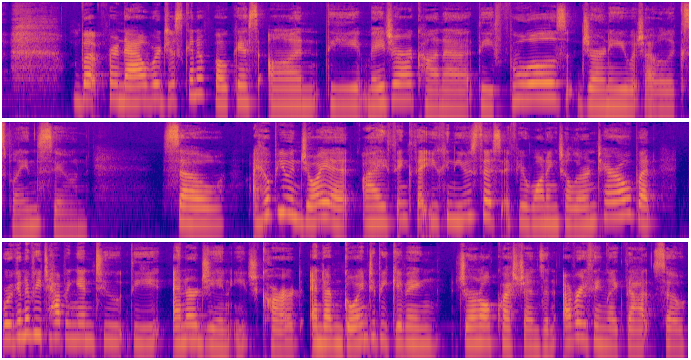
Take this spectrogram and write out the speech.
but for now, we're just going to focus on the major arcana, the Fool's Journey, which I will explain soon. So, I hope you enjoy it. I think that you can use this if you're wanting to learn tarot, but we're going to be tapping into the energy in each card, and I'm going to be giving journal questions and everything like that. So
